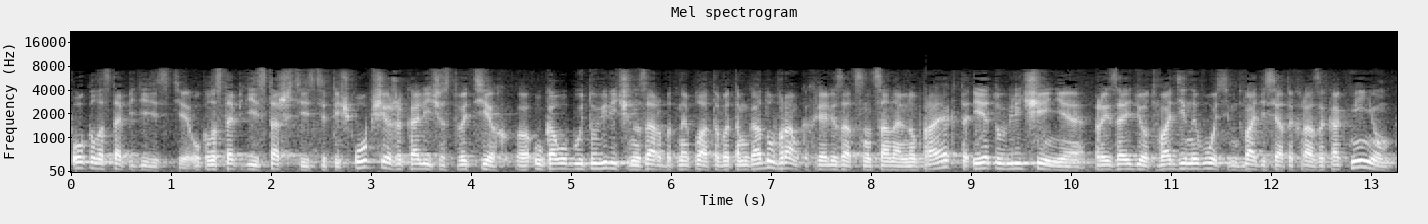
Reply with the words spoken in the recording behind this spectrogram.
около 150, около 150-160 тысяч. Общее же количество тех, э, у кого будет увеличена заработная плата в этом году в рамках реализации национального проекта, и это увеличение произойдет в 1,8-2 раза как минимум,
